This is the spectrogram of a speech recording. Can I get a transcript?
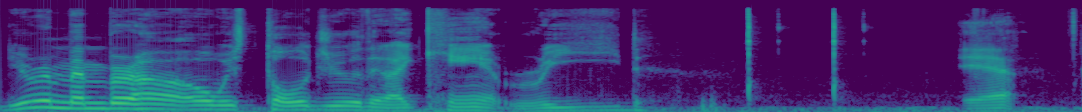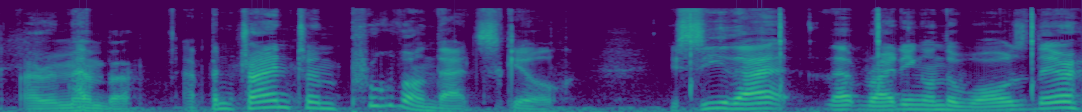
do you remember how I always told you that I can't read? Yeah, I remember. I've been trying to improve on that skill. You see that that writing on the walls there?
